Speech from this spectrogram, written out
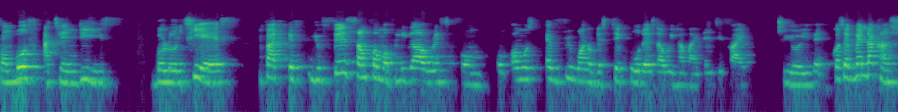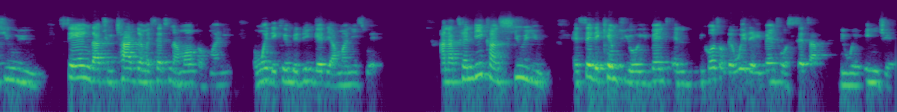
from both attendees, volunteers. In fact, if you face some form of legal risk from, from almost every one of the stakeholders that we have identified to your event, because a vendor can sue you saying that you charge them a certain amount of money, and when they came, they didn't get their money's worth. An attendee can sue you and say they came to your event, and because of the way the event was set up, they were injured.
